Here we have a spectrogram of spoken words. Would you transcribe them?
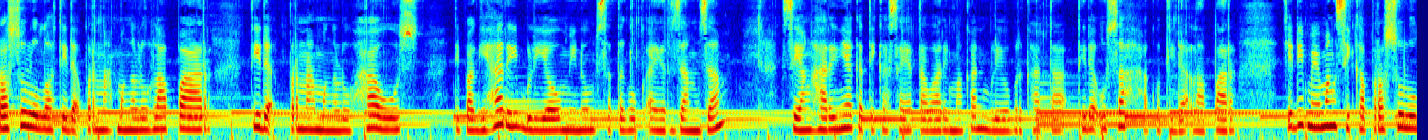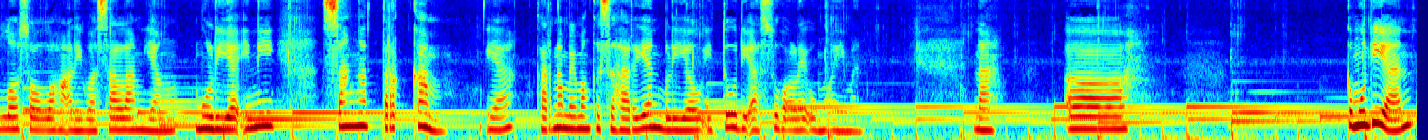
Rasulullah tidak pernah mengeluh lapar, tidak pernah mengeluh haus. Di pagi hari beliau minum seteguk air zam-zam. Siang harinya ketika saya tawari makan, beliau berkata, "Tidak usah, aku tidak lapar." Jadi memang sikap Rasulullah SAW yang mulia ini sangat terekam ya karena memang keseharian beliau itu diasuh oleh Ummu Aiman. Nah, uh, kemudian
